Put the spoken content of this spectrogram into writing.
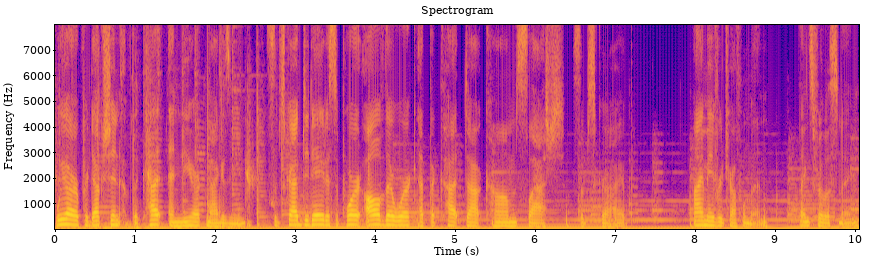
We are a production of The Cut and New York Magazine. Subscribe today to support all of their work at thecut.com slash subscribe. I'm Avery Trufelman. Thanks for listening.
